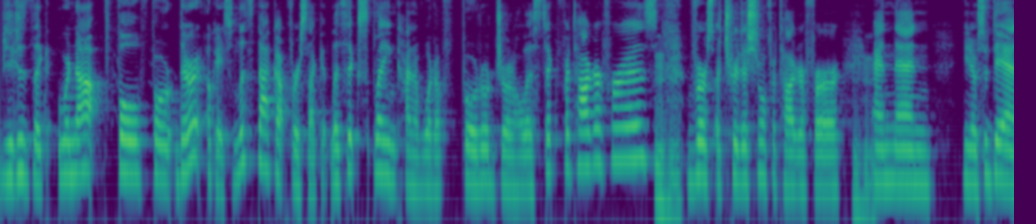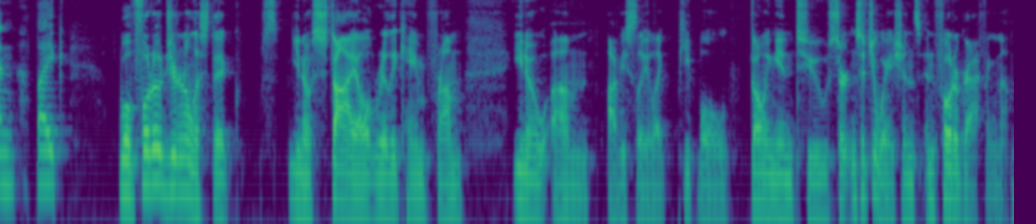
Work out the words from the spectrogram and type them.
because it's like we're not full for there okay so let's back up for a second let's explain kind of what a photojournalistic photographer is Mm-hmm. versus a traditional photographer and then you know so dan like Well, photojournalistic, you know, style really came from, you know, um, obviously like people going into certain situations and photographing them.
